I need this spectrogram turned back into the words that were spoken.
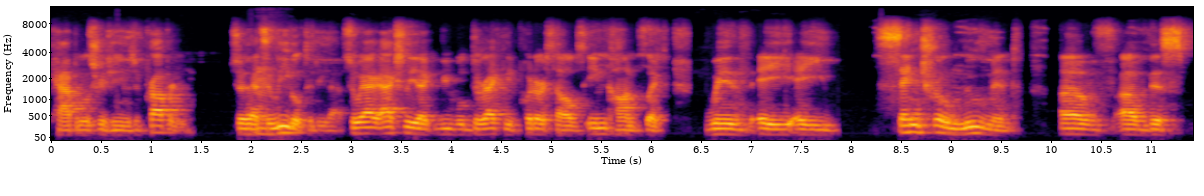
capitalist regimes of property so that's mm-hmm. illegal to do that. So we actually like we will directly put ourselves in conflict with a a central movement of of this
